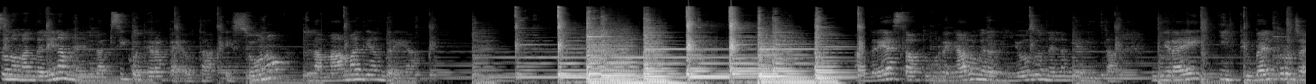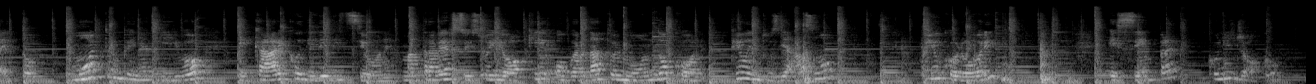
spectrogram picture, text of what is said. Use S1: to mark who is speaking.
S1: Sono Maddalena Mella, psicoterapeuta e sono la mamma di Andrea. Andrea è stato un regalo meraviglioso nella mia vita, direi il più bel progetto, molto impegnativo e carico di dedizione, ma attraverso i suoi occhi ho guardato il mondo con più entusiasmo, più colori e sempre con il gioco.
